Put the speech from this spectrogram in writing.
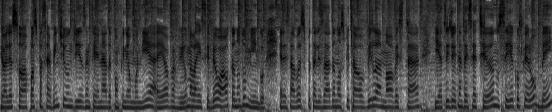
E olha só, após passar 21 dias internada com pneumonia, a Elva Vilma ela recebeu alta no domingo. Ela estava hospitalizada no Hospital Vila Nova Star e a atriz de 87 anos se recuperou bem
